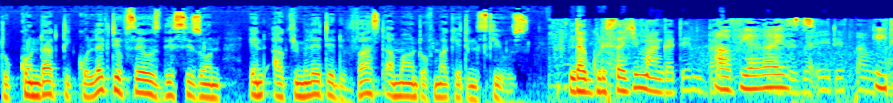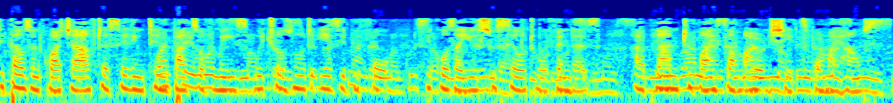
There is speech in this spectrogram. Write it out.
to conduct collective sales this season and accumulated vast amount of marketing skills. I've realized 80,000 kwacha after selling 10 bags of maize, which was not easy before because I used to sell to vendors. I plan to buy some iron sheets for my house.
